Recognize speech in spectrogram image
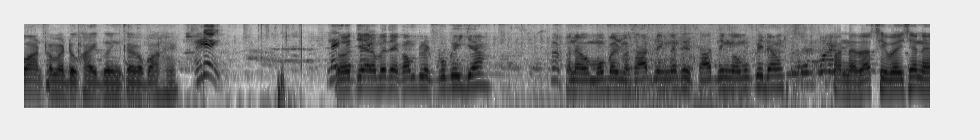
વાં ટમેટો ખાઈ ગયું કાકા પાસે. તો અત્યારે બધા કમ્પ્લીટ પૂગી ગયા. અને મોબાઈલમાં ચાર્જિંગ નથી ચાર્જિંગમાં મૂકી દઉં. અને રાશીભાઈ છે ને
